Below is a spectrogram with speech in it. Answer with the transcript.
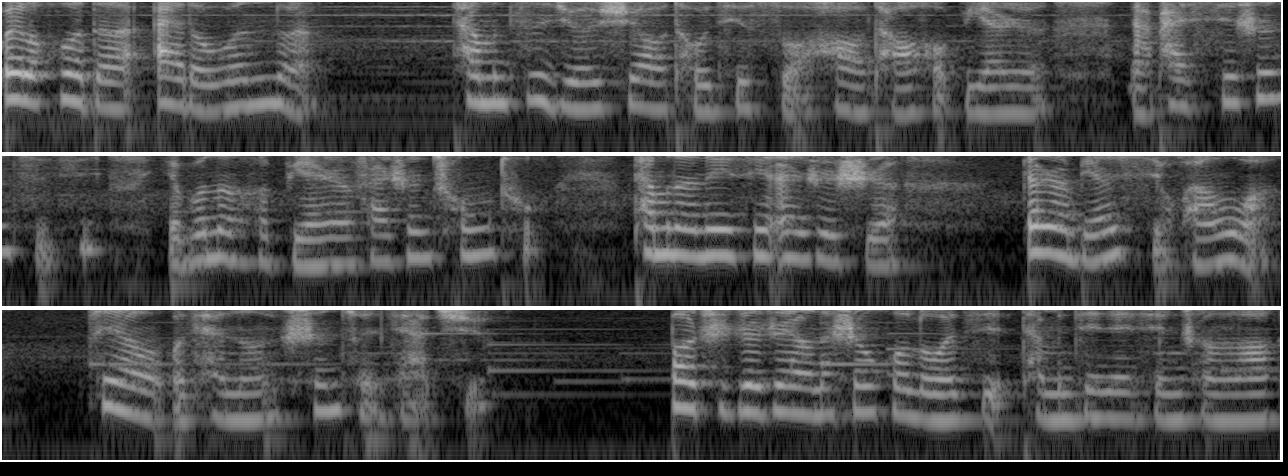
为了获得爱的温暖。他们自觉需要投其所好，讨好别人，哪怕牺牲自己，也不能和别人发生冲突。他们的内心暗示是，要让别人喜欢我，这样我才能生存下去。保持着这样的生活逻辑，他们渐渐形成了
